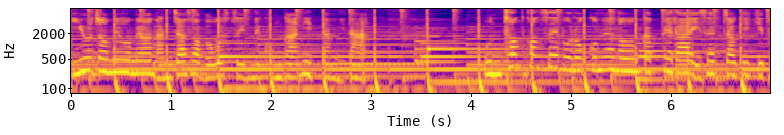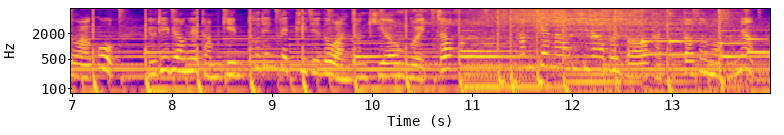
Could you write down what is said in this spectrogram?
2호점에 오면 앉아서 먹을 수 있는 공간이 있답니다. 온천 컨셉으로 꾸며놓은 카페라 이색적이기도 하고 유리병에 담긴 푸딩 패키지도 완전 귀여운 거 있죠? 함께 나온 시럽을 넣어 같이 떠서 먹으면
